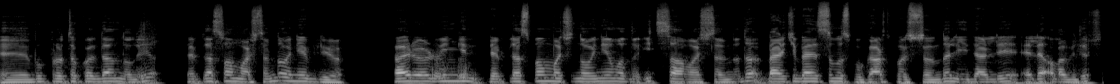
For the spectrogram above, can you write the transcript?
Eee, bu protokolden dolayı deplasman maçlarında oynayabiliyor. Kyrie. Irving'in deplasman maçında oynayamadığı iç saha maçlarında da belki Ben Simmons bu guard pozisyonunda liderliği ele alabilir.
